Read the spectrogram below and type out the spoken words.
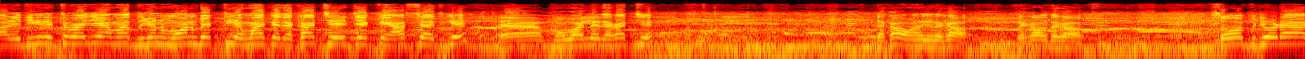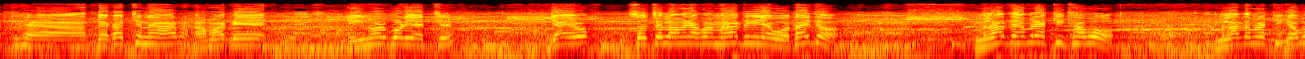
আর এদিকে দেখতে পাই যে, আমার দুজন মন ব্যক্তি আমাকে দেখাচ্ছে, যে কে আসছে আজকে। মোবাইলে দেখাচ্ছে। দেখাও, আমাদেরকে দেখাও দেখাও দেখাও। সো ভিডিওটা দেখাচ্ছে না আর, আমাকে ইগনোর করে যাচ্ছে। যাই হোক সো চলো, আমরা এখন মেলার দিকে যাব, তাই তো? মেলাতে আমরা কি খাব? মেলাতে আমরা কি খাব?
